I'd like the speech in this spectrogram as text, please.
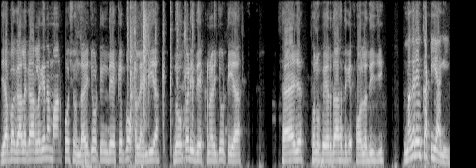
ਜੇ ਆਪਾਂ ਗੱਲ ਕਰ ਲਗੇ ਨਾ ਮਨ ਖੁਸ਼ ਹੁੰਦਾ ਇਹ ਝੋਟੀ ਨੂੰ ਦੇਖ ਕੇ ਭੁੱਖ ਲੈਂਦੀ ਆ। ਦੋ ਘੜੀ ਦੇਖਣ ਵਾਲੀ ਝੋਟੀ ਆ। ਸਾਈਜ਼ ਤੁਹਾਨੂੰ ਫੇਰ ਦੱਸ ਦਈਏ ਫੁੱਲ ਦੀ ਜੀ। ਮਗਰ ਇਹ ਕੱਟੀ ਆ ਗਈ।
